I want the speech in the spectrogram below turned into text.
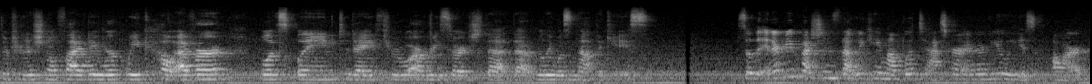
the traditional five-day work week. However, we'll explain today through our research that that really was not the case. So the interview questions that we came up with to ask our interviewees are,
